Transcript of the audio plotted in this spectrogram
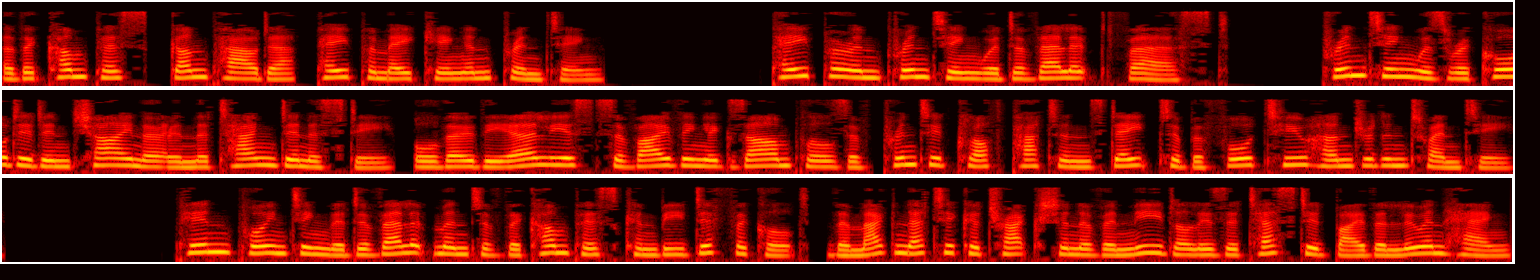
are the compass, gunpowder, papermaking and printing. Paper and printing were developed first. Printing was recorded in China in the Tang dynasty, although the earliest surviving examples of printed cloth patterns date to before 220. Pinpointing the development of the compass can be difficult. The magnetic attraction of a needle is attested by the Heng,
